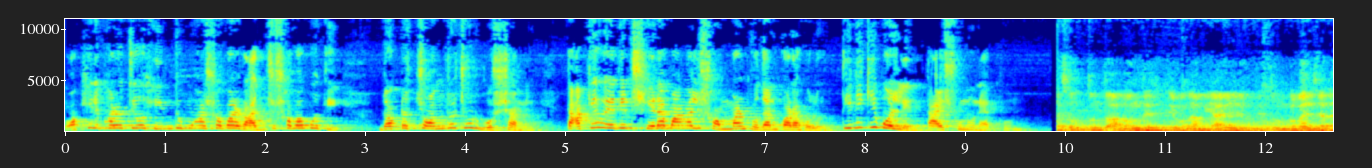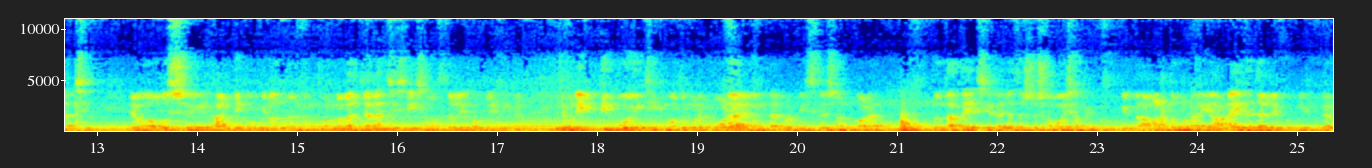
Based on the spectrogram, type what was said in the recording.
অখিল ভারতীয় হিন্দু মহাসভার রাজ্য সভাপতি ডক্টর চন্দ্রচূড় গোস্বামী। তাকেও এদিন সেরা বাঙালি সম্মান প্রদান করা হলো। তিনি কি বললেন তাই শুনুন এখন। অত্যন্ত আনন্দের এবং আমি আয়োজকদের ধন্যবাদ জানাচ্ছি এবং অবশ্যই হার্দিক অভিনন্দন এবং ধন্যবাদ জানাচ্ছি সেই সমস্ত লেখক লেখিকা যেমন একটি বই ঠিক মতো করে পড়া এবং তারপর বিশ্লেষণ করা তাতে সেটা যথেষ্ট সময় সাপেক্ষ। কিন্তু আমার তো মনে হয় আড়াই হাজার লেখক লেখিকার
